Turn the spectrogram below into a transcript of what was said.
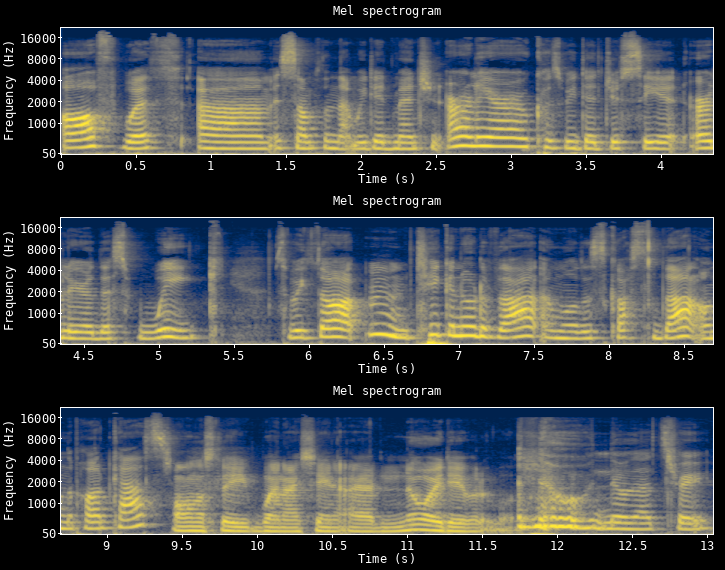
off with um, is something that we did mention earlier because we did just see it earlier this week. So we thought, hmm, take a note of that, and we'll discuss that on the podcast. Honestly, when I seen it, I had no idea what it was. No, no, that's true.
